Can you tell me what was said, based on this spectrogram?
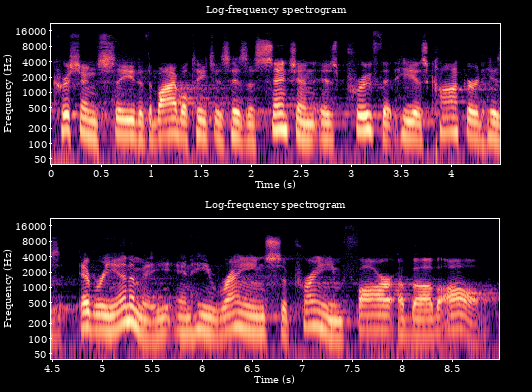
Christians see that the Bible teaches his ascension is proof that he has conquered his every enemy and he reigns supreme far above all.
